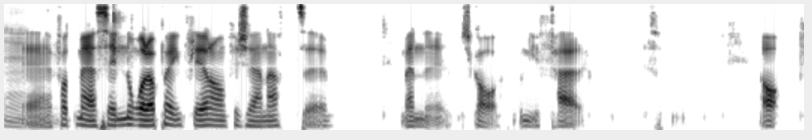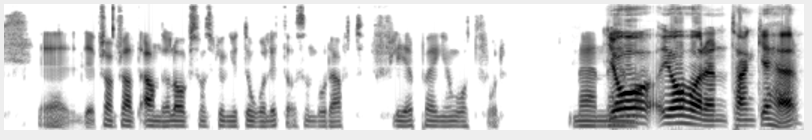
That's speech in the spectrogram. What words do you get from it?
Mm. Uh, fått med sig några poäng fler än de förtjänat. Uh, men ska ungefär ja, det är framförallt andra lag som sprungit dåligt då, som borde haft fler poäng än Watford. Men, ja, jag har en tanke här.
